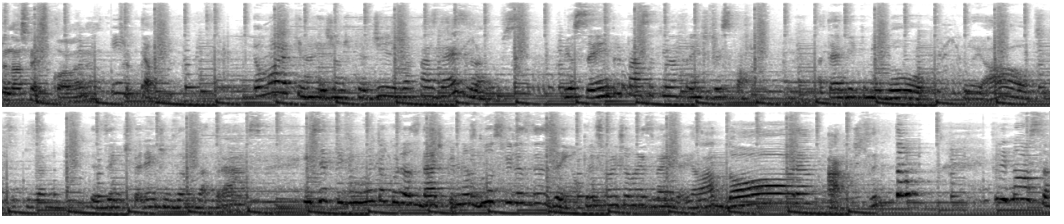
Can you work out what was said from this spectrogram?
A nossa escola, né? Então, eu moro aqui na região de Perdizes já faz 10 anos. E eu sempre passo aqui na frente da escola. Até vi que mudou o layout, se fizeram um desenho diferente uns anos atrás. E sempre tive muita curiosidade, porque minhas duas filhas desenham, principalmente a mais velha. E ela adora artes. Então, falei, nossa,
